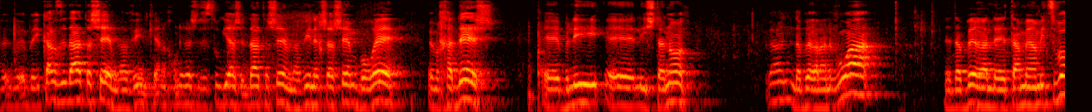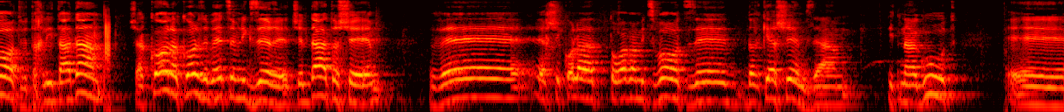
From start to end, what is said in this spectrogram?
ובעיקר זה דעת השם, להבין, כן, אנחנו נראה שזה סוגיה של דעת השם, להבין איך שהשם בורא ומחדש אה, בלי להשתנות. נדבר על הנבואה, נדבר על אה, טעמי המצוות ותכלית האדם, שהכל הכל זה בעצם נגזרת של דעת השם ואיך שכל התורה והמצוות זה דרכי השם, זה ההתנהגות אה,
